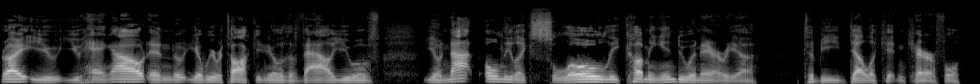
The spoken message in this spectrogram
right? You you hang out and you know we were talking, you know, the value of you know not only like slowly coming into an area to be delicate and careful,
